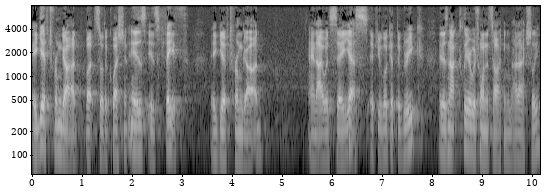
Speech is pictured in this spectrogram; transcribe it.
a gift from God. But so the question is is faith a gift from God? And I would say yes. If you look at the Greek, it is not clear which one it's talking about, actually.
